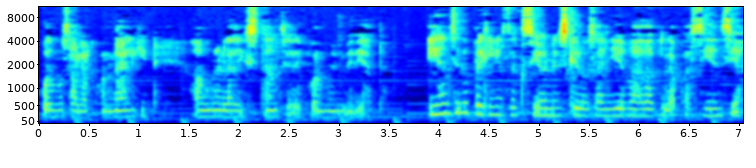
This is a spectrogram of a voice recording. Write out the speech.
podemos hablar con alguien aún a la distancia de forma inmediata. Y han sido pequeñas acciones que nos han llevado a que la paciencia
